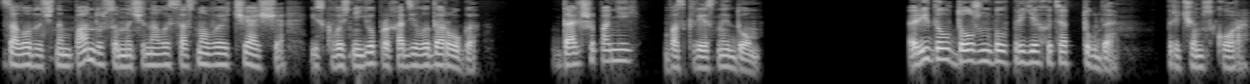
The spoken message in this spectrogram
За лодочным пандусом начиналась сосновая чаща, и сквозь нее проходила дорога. Дальше по ней — воскресный дом. Ридл должен был приехать оттуда, причем скоро.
